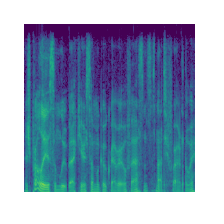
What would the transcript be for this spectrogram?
There's probably some loot back here, so I'm gonna go grab it real fast since it's not too far out of the way.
